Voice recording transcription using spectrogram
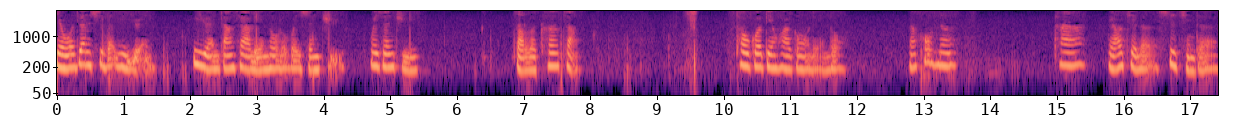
给我认识的议员，议员当下联络了卫生局，卫生局找了科长，透过电话跟我联络，然后呢，他了解了事情的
